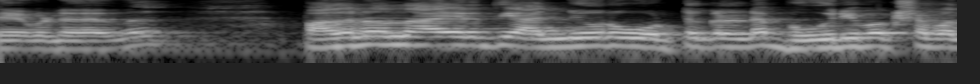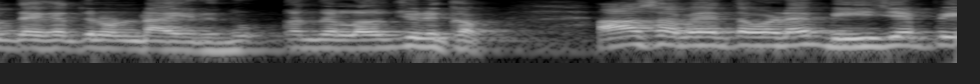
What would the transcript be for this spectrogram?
നേടുന്നതെന്ന് പതിനൊന്നായിരത്തി അഞ്ഞൂറ് വോട്ടുകളുടെ ഭൂരിപക്ഷം അദ്ദേഹത്തിനുണ്ടായിരുന്നു എന്നുള്ളത് ചുരുക്കം. ആ സമയത്ത് അവിടെ ബി ജെ പി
